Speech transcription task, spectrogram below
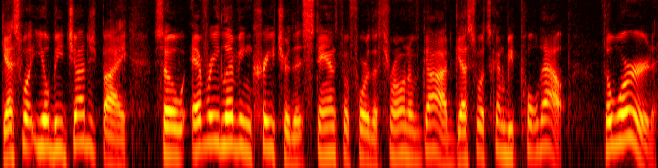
Guess what you'll be judged by? So, every living creature that stands before the throne of God, guess what's going to be pulled out? The Word.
